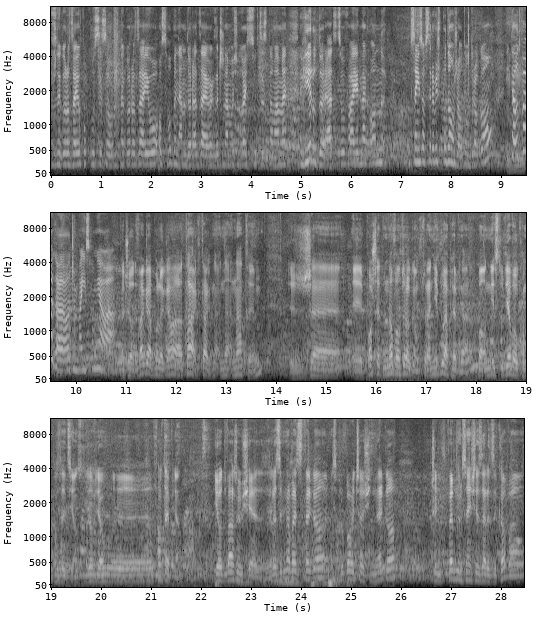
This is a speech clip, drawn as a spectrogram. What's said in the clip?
różnego rodzaju pokusy są, różnego rodzaju osoby nam doradzają. Jak zaczynamy osiągać sukces, to mamy wielu doradców, a jednak on, Stanisław Syrowicz podążał tą drogą i ta odwaga, o czym Pani wspomniała. Znaczy odwaga polegała tak, tak, na, na, na tym, że y, poszedł nową drogą, która nie była pewna, bo on nie studiował kompozycji, on studiował y, fortepian. I odważył się zrezygnować z tego i spróbować czegoś innego, czyli w pewnym sensie zaryzykował,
